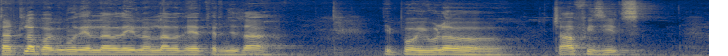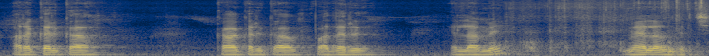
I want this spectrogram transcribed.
தட்டில் பார்க்கும்போது எல்லா விதையும் நல்ல விதையாக தெரிஞ்சுதா? இப்போது இவ்வளோ சாஃபி சீட்ஸ் அரக்கருக்கா காக்கருக்கா பதறு எல்லாமே மேலே வந்துடுச்சு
